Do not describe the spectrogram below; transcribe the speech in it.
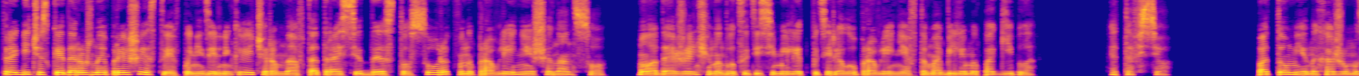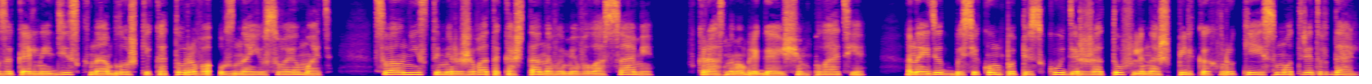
Трагическое дорожное происшествие в понедельник вечером на автотрассе Д-140 в направлении Шенансо. Молодая женщина 27 лет потеряла управление автомобилем и погибла. Это все. Потом я нахожу музыкальный диск, на обложке которого узнаю свою мать, с волнистыми рыжевато-каштановыми волосами, красном облегающем платье, она идет босиком по песку, держа туфли на шпильках в руке и смотрит вдаль.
